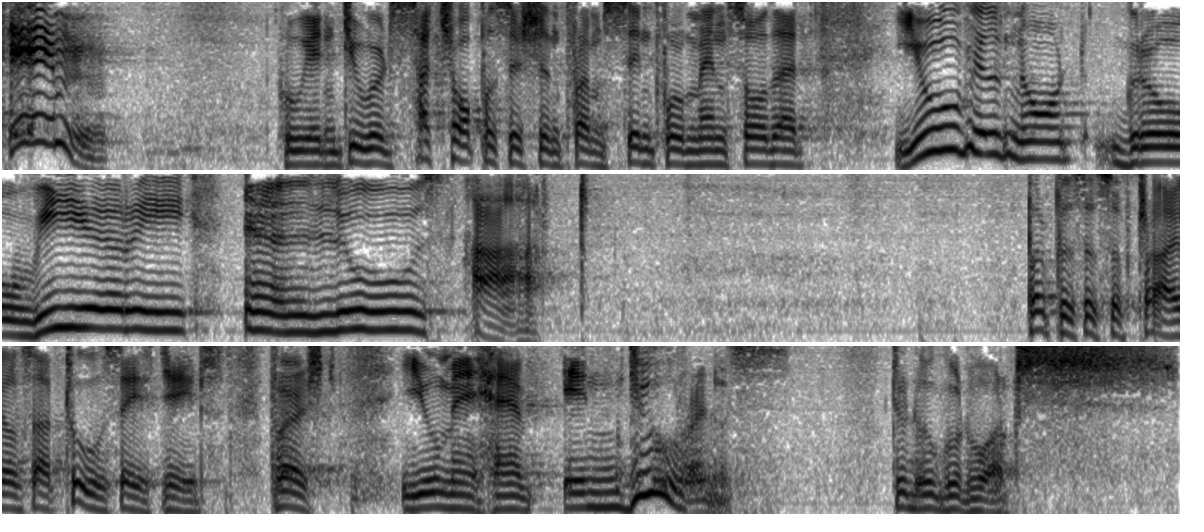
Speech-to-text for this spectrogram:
him who endured such opposition from sinful men, so that you will not grow weary and lose heart. Purposes of trials are two, says James. First, you may have endurance to do good works.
